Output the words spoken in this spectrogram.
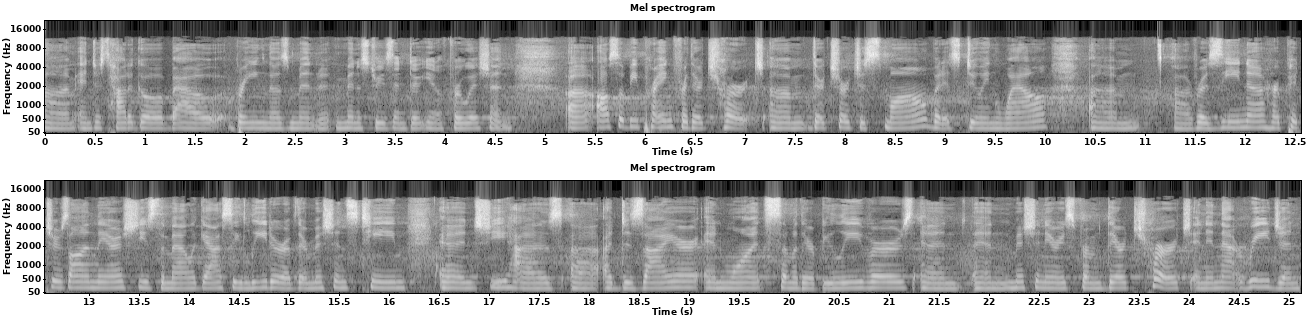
um, and just how to go about bringing those ministries into you know, fruition. Uh, also, be praying for their church. Um, their church is small, but it's doing well. Um, uh, Rosina, her picture's on there. She's the Malagasy leader of their missions team, and she has uh, a desire and wants some of their believers and, and missionaries from their church and in that region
